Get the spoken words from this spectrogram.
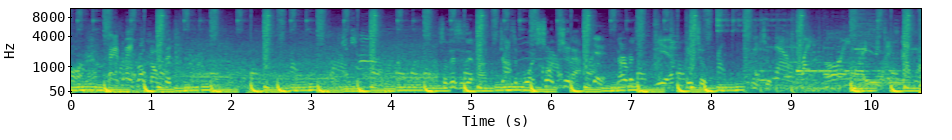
same bucket ass car, man. Hey, if it ain't broke, don't fix. So this is it, huh? Johnson boy, short shit out. Yeah. Nervous? Yeah. Me too. Me too. Hey, CJ, snap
